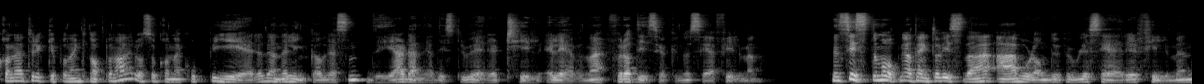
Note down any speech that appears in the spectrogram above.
kan jeg trykke på den knappen her, og så kan jeg kopiere denne linkadressen. Det er den jeg distribuerer til elevene for at de skal kunne se filmen. Den siste måten jeg har tenkt å vise deg er hvordan du publiserer filmen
